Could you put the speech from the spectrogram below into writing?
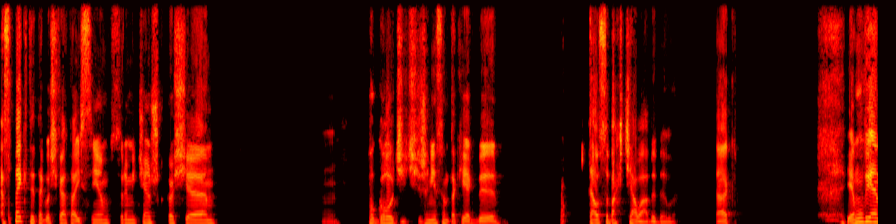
aspekty tego świata istnieją, z którymi ciężko się mm, pogodzić, że nie są takie jakby ta osoba chciała, aby były, tak? Ja mówię,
